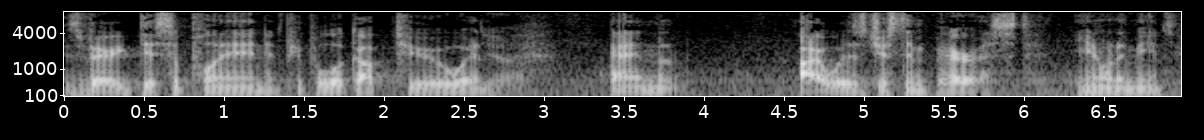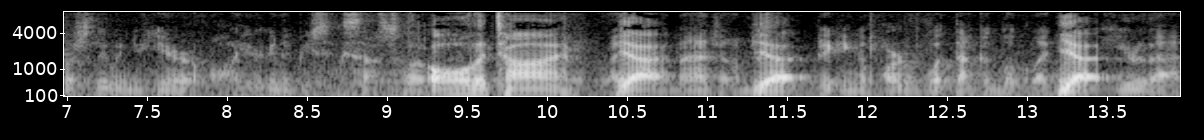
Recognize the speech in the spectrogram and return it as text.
is very disciplined and people look up to and Yeah. and I was just embarrassed. You know what I mean? Especially when you hear, "Oh, you're going to be successful." All the time. Right? Yeah. Imagine. I'm just Yeah. picking apart of what that could look like. Yeah. You hear that,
